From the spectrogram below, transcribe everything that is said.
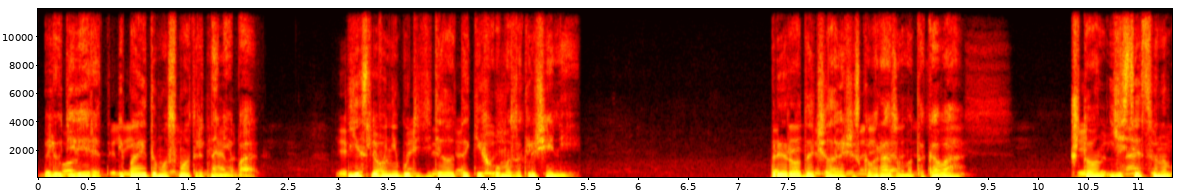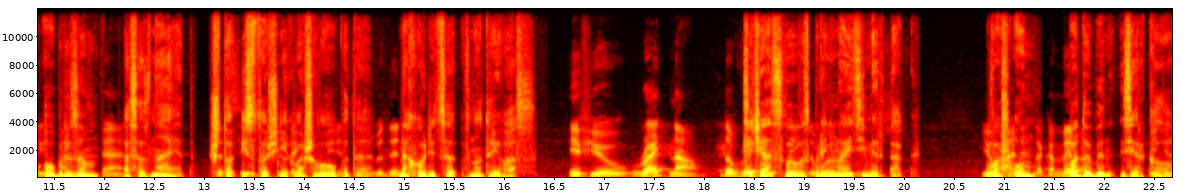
Люди верят и поэтому смотрят на небо. Если вы не будете делать таких умозаключений, природа человеческого разума такова, что он естественным образом осознает, что источник вашего опыта находится внутри вас. Сейчас вы воспринимаете мир так. Ваш ум подобен зеркалу,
